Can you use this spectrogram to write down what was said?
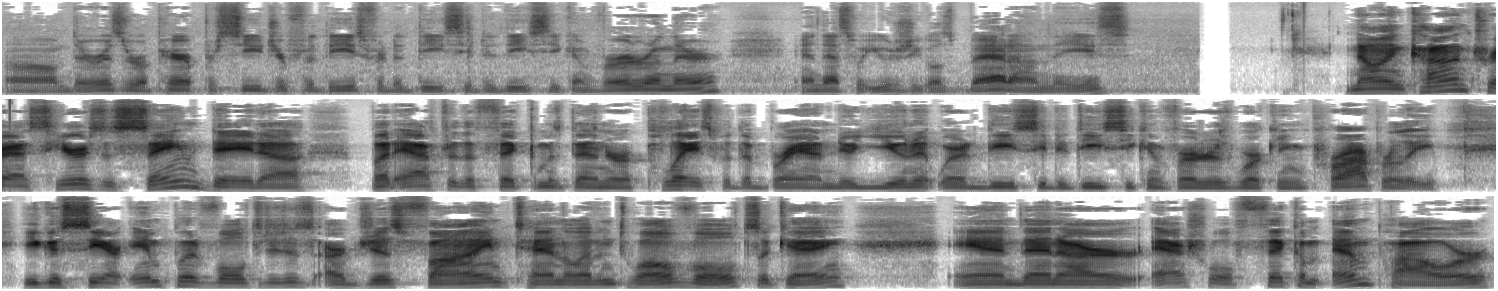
Um, there is a repair procedure for these for the DC to DC converter in there, and that's what usually goes bad on these. Now, in contrast, here's the same data, but after the FICM has been replaced with a brand new unit where the DC to DC converter is working properly. You can see our input voltages are just fine 10, 11, 12 volts, okay? And then our actual FICM M power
